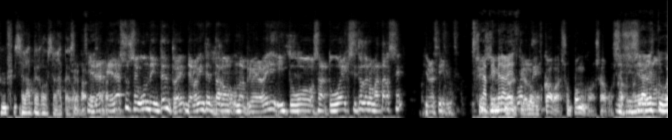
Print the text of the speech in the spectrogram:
Se la pegó, se la pegó. Se la- Sí, era, era su segundo intento, ¿eh? Ya lo había intentado una primera vez y tuvo, o sea, tuvo éxito de no matarse. Quiero decir, Sí, La sí, primera no, vez. Yo lo buscaba, supongo. O sea, buscaba. La primera Sí, vez no,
